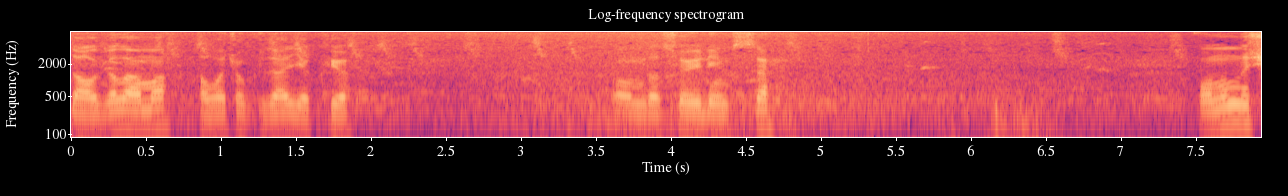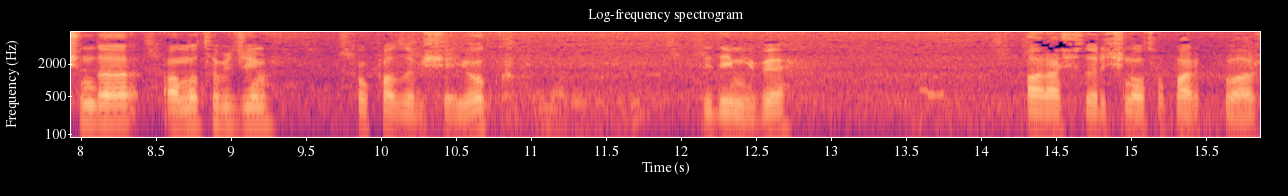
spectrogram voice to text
dalgalı ama hava çok güzel yakıyor. Onu da söyleyeyim size. Onun dışında anlatabileceğim çok fazla bir şey yok. Dediğim gibi araçlar için otopark var.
